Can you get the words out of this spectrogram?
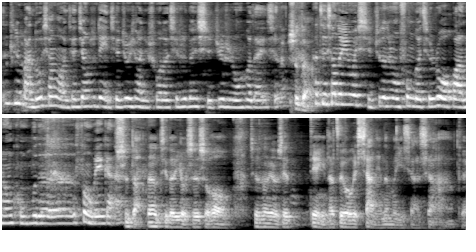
但其实蛮多香港以前僵尸电影，其实就是像你说的，其实跟喜剧是融合在一起的。是的。它其实相对因为喜剧的那种风格，其实弱化了那种恐怖的氛围感。是的。但我记得有些时候，就是说有些电影，它最后会吓你那么一下下，对。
